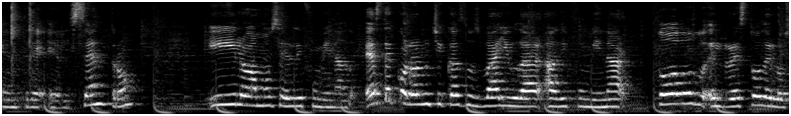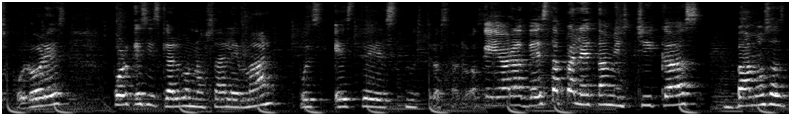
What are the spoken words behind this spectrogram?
entre el centro y lo vamos a ir difuminando. Este color, chicas, nos va a ayudar a difuminar todo el resto de los colores porque si es que algo nos sale mal, pues este es nuestra salvación. Ok, ahora de esta paleta, mis chicas, vamos a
